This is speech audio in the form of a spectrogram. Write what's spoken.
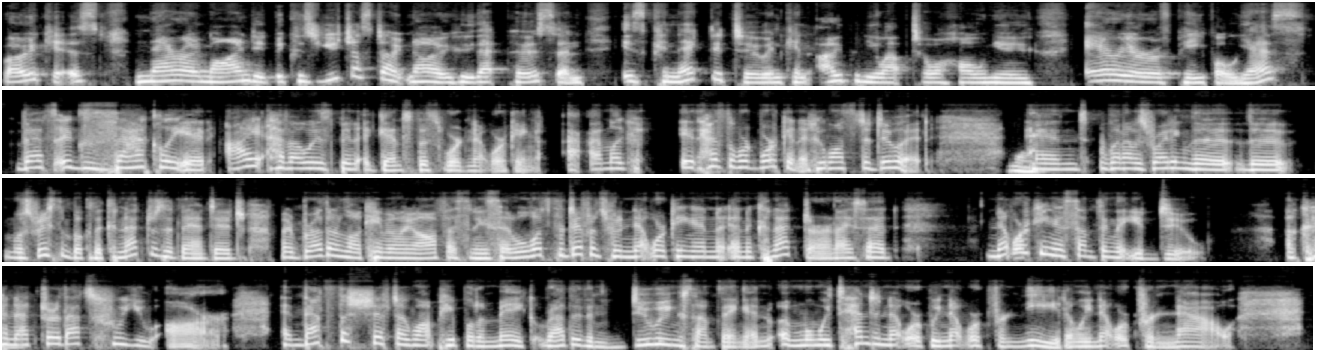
focused, narrow minded, because you just don't know who that person is connected to and can open you up to a whole new area of people. Yes? That's exactly it. I have always been against this word networking. I- am like, it has the word work in it. Who wants to do it? Yeah. And when I was writing the the most recent book, The Connector's Advantage, my brother-in-law came in my office and he said, "Well, what's the difference between networking and, and a connector?" And I said, "Networking is something that you do a connector, that's who you are. And that's the shift I want people to make rather than doing something. And, and, when we tend to network, we network for need and we network for now.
